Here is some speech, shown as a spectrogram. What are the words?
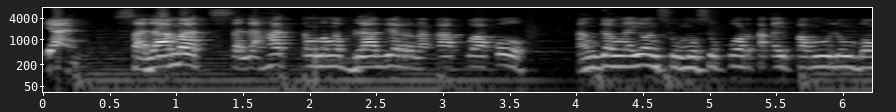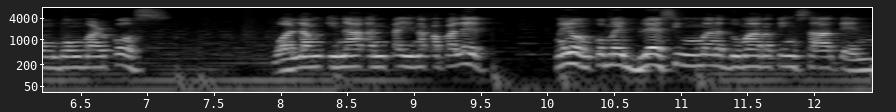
Yan. Salamat sa lahat ng mga vlogger na kapwa ko hanggang ngayon sumusuporta kay Pangulong Bongbong Marcos. Walang inaantay na kapalit. Ngayon, kung may blessing man na dumarating sa atin,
